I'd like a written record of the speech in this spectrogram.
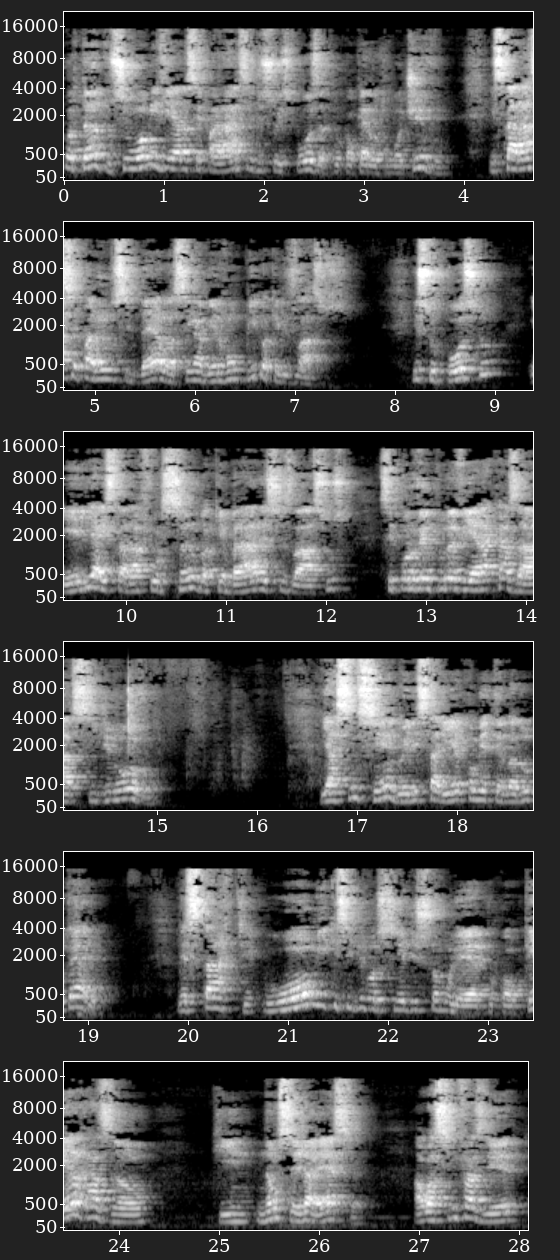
Portanto, se um homem vier a separar-se de sua esposa por qualquer outro motivo, estará separando-se dela sem haver rompido aqueles laços. Isso posto, ele a estará forçando a quebrar esses laços se porventura vier a casar-se de novo. E assim sendo, ele estaria cometendo adultério. Destarte, o homem que se divorcia de sua mulher por qualquer razão que não seja essa, ao assim fazer,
